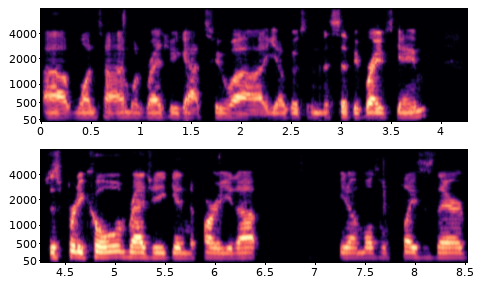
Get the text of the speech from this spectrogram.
uh, one time when Reggie got to uh, you know go to the Mississippi Braves game, which is pretty cool. Reggie getting to party it up, you know, multiple places there.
